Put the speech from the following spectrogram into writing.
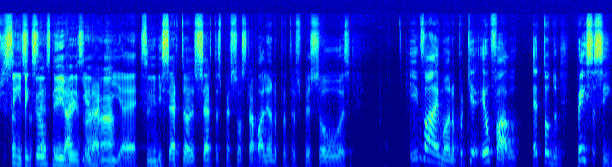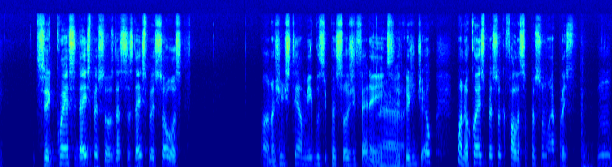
Sim, tem que ter os níveis, né? hierarquia, é. Sim. E certas, certas pessoas trabalhando para outras pessoas. E vai, mano, porque eu falo, é todo. Pensa assim: você conhece 10 pessoas, dessas 10 pessoas. Mano, a gente tem amigos de pessoas diferentes. É. Que a gente, eu, mano, eu conheço pessoa que fala, essa pessoa não é pra isso. Não,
